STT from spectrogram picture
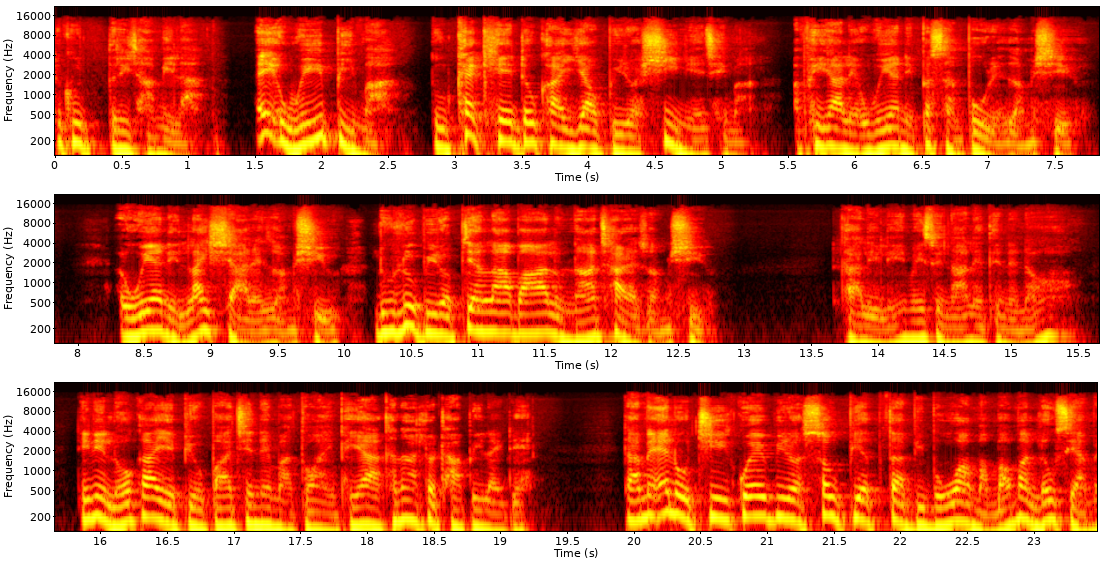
တခုသတိထားမိလားအဲ့အဝေးပီမှာသူခက်ခဲဒုက္ခရောက်ပြီးတော့ရှိနေတဲ့အချိန်မှာအဖေကလည်းအဝေးကနေပတ်စံပို့တယ်ဆိုတာမရှိဘူးအဝေးကနေလိုက်ရှာတယ်ဆိုတာမရှိဘူးလူလွတ်ပြီးတော့ပြန်လာပါလို့နားချတယ်ဆိုတာမရှိဘူးတခါလေလေမိတ်ဆွေနားလဲတင်တယ်နော်ဒီနေ့လောကရဲ့ပျော်ပါခြင်းထဲမှာသွားရင်ဖေကခဏလွတ်ထားပေးလိုက်တယ်ဒါပေမဲ့အဲ့လိုခြေကွဲပြီးတော့စုပ်ပြတ်သက်ပြီးဘဝမှာဘာမှလှုပ်ရှားမ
